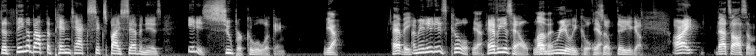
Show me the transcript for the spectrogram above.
The thing about the Pentax six x seven is it is super cool looking. Yeah. Heavy. I mean, it is cool. Yeah. Heavy as hell. Love it. Really cool. Yeah. So there you go. All right. That's awesome.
